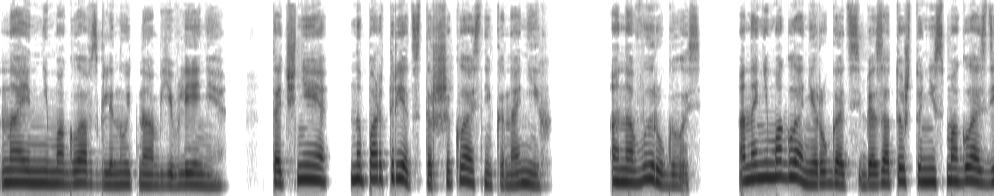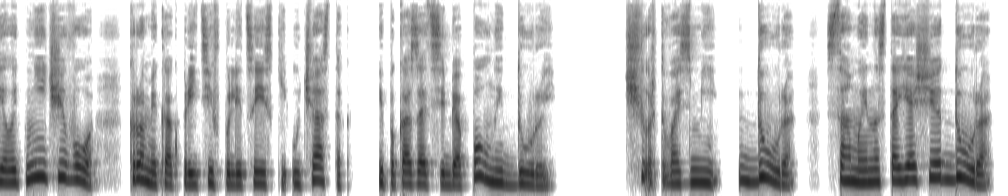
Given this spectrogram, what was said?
Найн не могла взглянуть на объявление. Точнее, на портрет старшеклассника на них. Она выругалась. Она не могла не ругать себя за то, что не смогла сделать ничего, кроме как прийти в полицейский участок и показать себя полной дурой. Черт возьми, дура, самая настоящая дура.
